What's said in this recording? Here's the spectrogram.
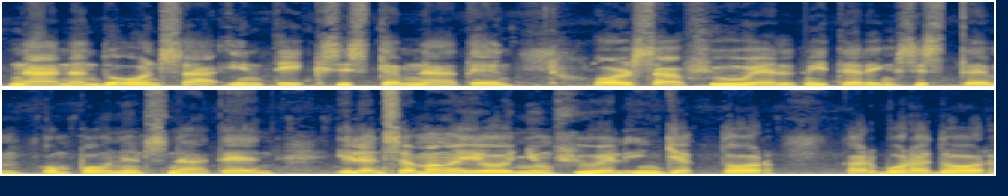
na nandoon sa intake system natin or sa fuel metering system components natin. Ilan sa mga yon yung fuel injector, carburetor,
